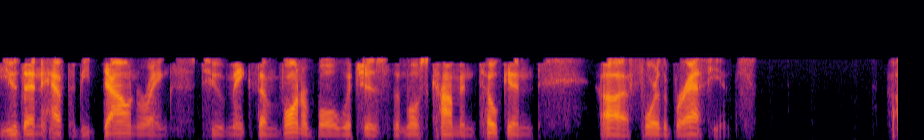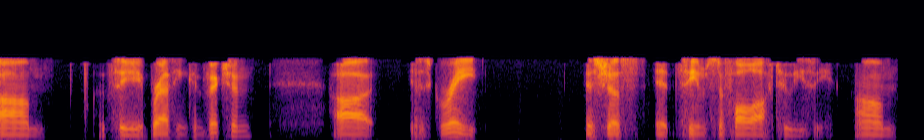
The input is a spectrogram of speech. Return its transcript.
you then have to be down ranks to make them vulnerable, which is the most common token uh, for the Baratheons. Um, let's see, Baratheon Conviction uh, is great. It's just it seems to fall off too easy. Um,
